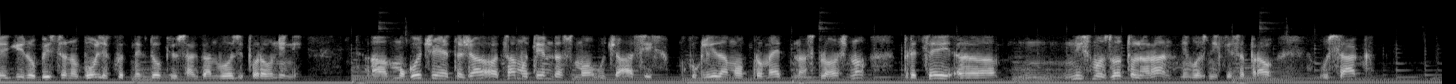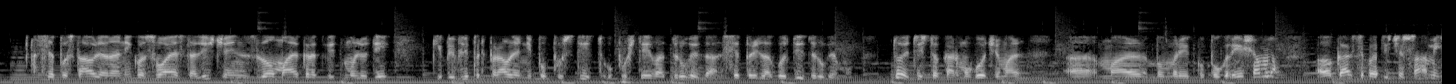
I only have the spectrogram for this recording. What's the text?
reagiral bistveno bolje kot nekdo, ki vsak dan vozi po ravnini. A, mogoče je težava samo v tem, da smo včasih, ko gledamo promet na splošno, precej uh, nismo zelo tolerantni vozniki. Se pravi, vsak se postavlja na neko svoje stališče in zelo malkrat vidimo ljudi, ki bi bili pripravljeni popustiti, upoštevati drugega, se prilagoditi drugemu. To je tisto, kar mogoče malo, mal, bom rekel, pogrešamo. Kar se pa tiče samih,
